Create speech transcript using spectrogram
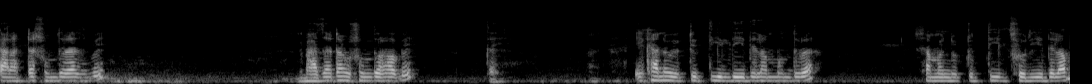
কালারটা সুন্দর আসবে। ভাজাটাও সুন্দর হবে। তাই। এখানেও একটু তিল দিয়ে দিলাম বন্ধুরা। সামান্য একটু তিল ছড়িয়ে দিলাম।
